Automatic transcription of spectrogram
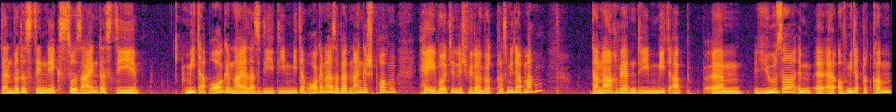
dann wird es demnächst so sein, dass die Meetup Organizer, also die, die Meetup Organizer werden angesprochen. Hey, wollt ihr nicht wieder ein WordPress Meetup machen? Danach werden die Meetup ähm, User im, äh, äh auf meetup.com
